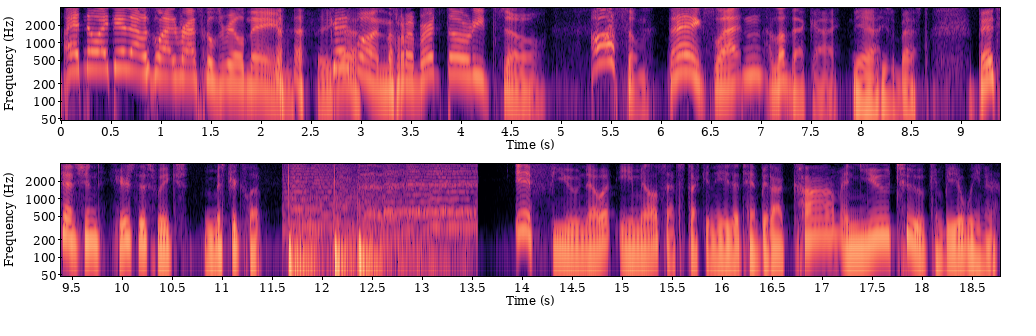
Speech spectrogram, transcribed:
I had no idea that was Latin Rascal's real name. Good go. one, Roberto Rizzo. Awesome. Thanks, Latin. I love that guy. Yeah, he's the best. Pay attention. Here's this week's mystery clip. If you know it, email us at stuckinthe80s at tampabay.com and you too can be a wiener.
